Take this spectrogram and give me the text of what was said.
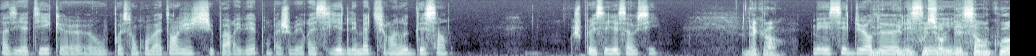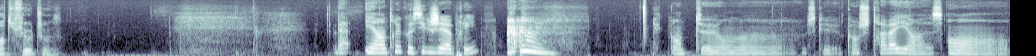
asiatiques euh, ou poissons combattants. J'y suis pas arrivée. Bon, bah, je vais essayer de les mettre sur un autre dessin. Je peux essayer ça aussi. D'accord. Mais c'est dur de et du laisser. coup, sur le dessin en cours, tu fais autre chose? Bah, Il y a un truc aussi que j'ai appris. quand, euh, on- parce que quand je travaille en, en-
